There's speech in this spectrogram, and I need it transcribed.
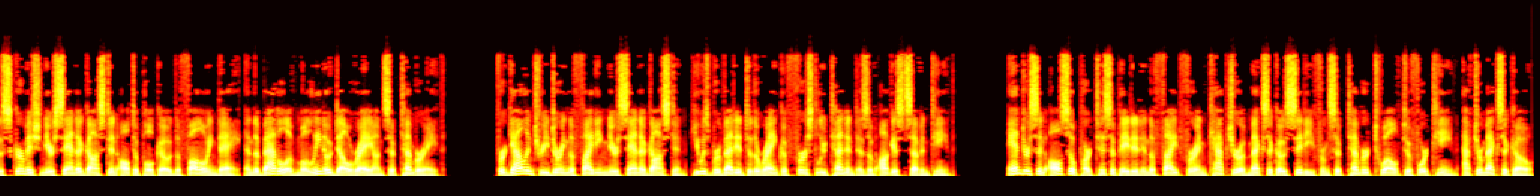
the skirmish near San Agustin Atlapulco the following day, and the Battle of Molino del Rey on September 8. For gallantry during the fighting near San Agustin, he was brevetted to the rank of first lieutenant as of August 17. Anderson also participated in the fight for and capture of Mexico City from September 12 to 14. After Mexico,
